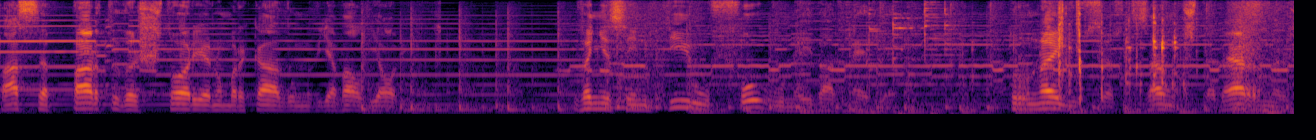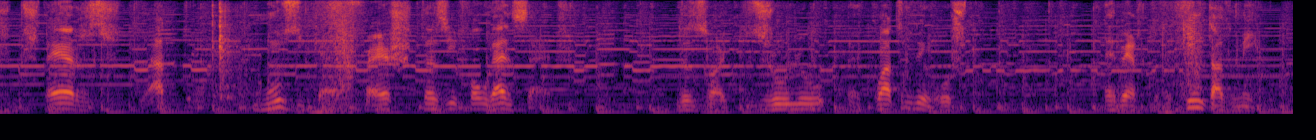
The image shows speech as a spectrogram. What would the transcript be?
Faça parte da história no mercado medieval de Óbidos. Venha sentir o fogo na Idade Média. Torneios, artesãos, tabernas, mistérios, teatro, música, festas e folganças. 18 de julho a 4 de agosto. Aberto de quinta a domingo.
